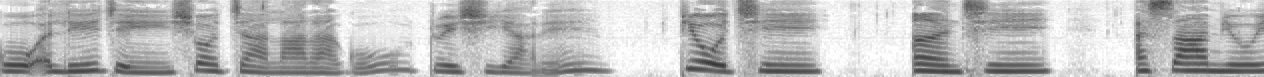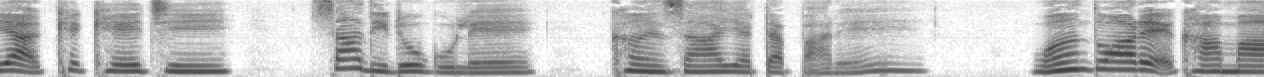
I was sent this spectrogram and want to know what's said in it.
ကိုယ်အလေးချိန်လျှော့ကျလာတာကို တွေ့ရှိရတယ်။ပြုတ်ခြင်း၊အန်ခြင်း၊အစာမျိုးရခက်ခဲခြင်းစသည်တို့ကိုလည်းခံစားရတတ်ပါတယ်။ဝမ်းသွားတဲ့အခါမှာ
